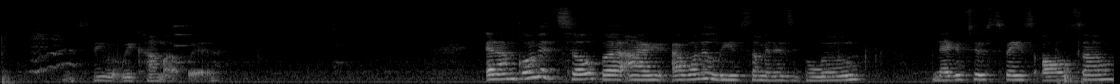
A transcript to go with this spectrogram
and see what we come up with. And I'm going to tilt, but I, I want to leave some of this blue negative space also.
